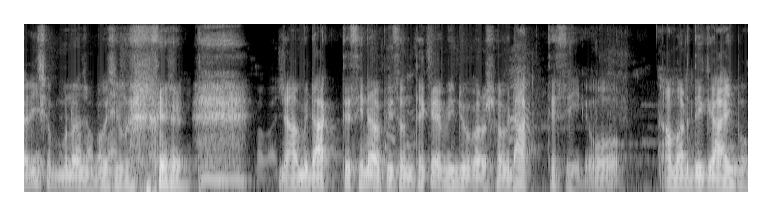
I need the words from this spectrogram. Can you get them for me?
আর এইসব মনে হয় বসে বসে না, আমি ডাকতেছি না পিছন থেকে ভিডিও করার সময় ডাকতেছি। ও আমার দিকে আইব।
